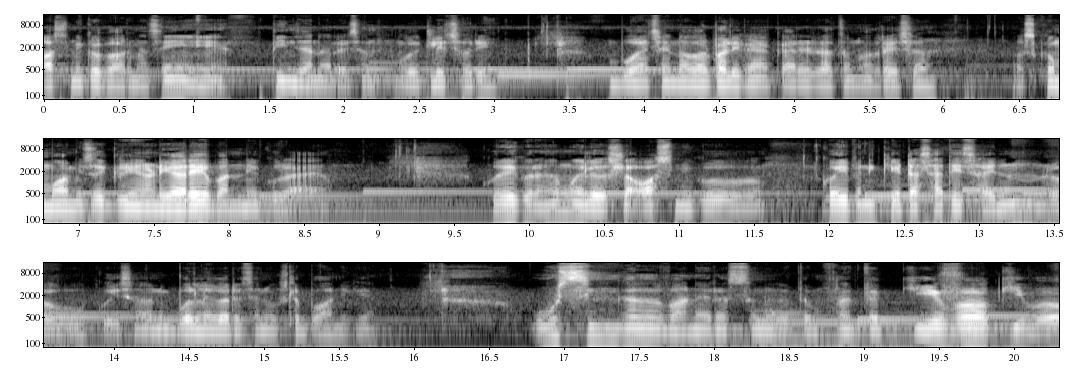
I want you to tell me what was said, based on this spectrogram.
अस्मीको घरमा चाहिँ तिनजना रहेछन् एक्लै छोरी बुवा चाहिँ नगरपालिकामा कार्यरत हुनुहुँदो रहेछ। उसको मम्मी चाहिँ गृहिणी अरे भन्ने कुरा आयो। कुरै कुरामा मैले उसलाई अस्मीको कोही पनि केटा साथी छैनन् र ऊ कोहीसँग बोल्ने गरेछन् उसले भने क्या। ऊ सिङ्गल भनेर सुनेर त मलाई त के भयो के भयो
